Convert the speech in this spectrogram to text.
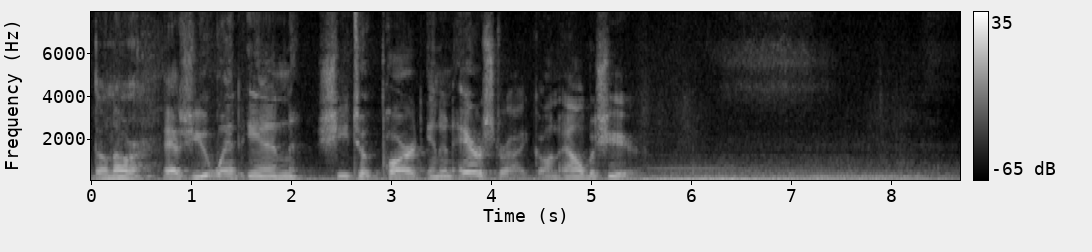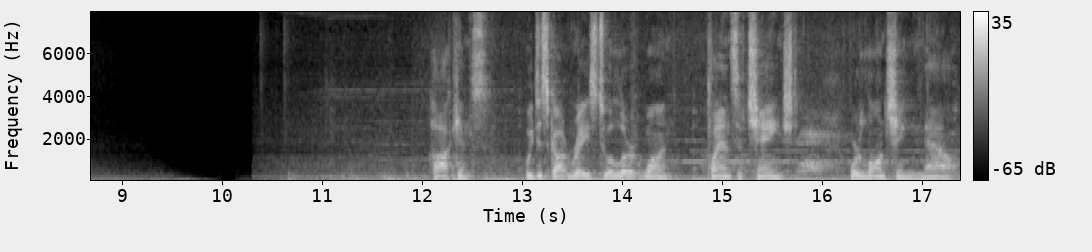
Don't know her. As you went in, she took part in an airstrike on al-Bashir. Hawkins, we just got raised to Alert 1. Plans have changed. We're launching now.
